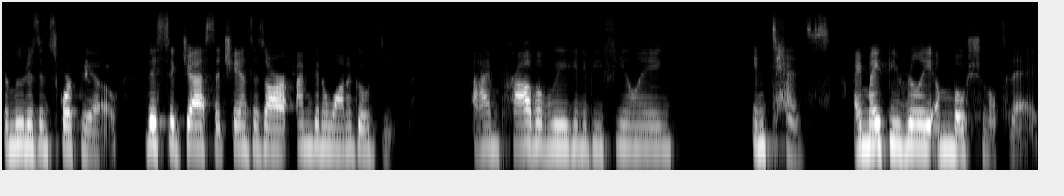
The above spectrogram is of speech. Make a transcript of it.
the moon is in Scorpio, this suggests that chances are I'm going to want to go deep. I'm probably going to be feeling intense. I might be really emotional today.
